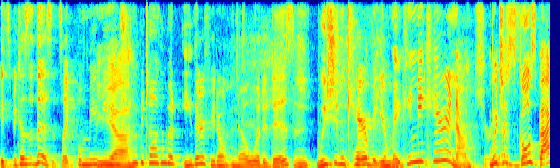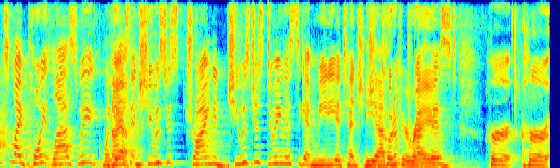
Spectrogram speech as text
it's because of this. It's like, well, maybe Yeah. you shouldn't be talking about either if you don't know what it is, and we shouldn't care. But you're making me care, and now I'm curious. Which is goes back to my point last week when I said she was just trying to she was just doing this to get media attention. She Yeah, could have you're right. prefaced her her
